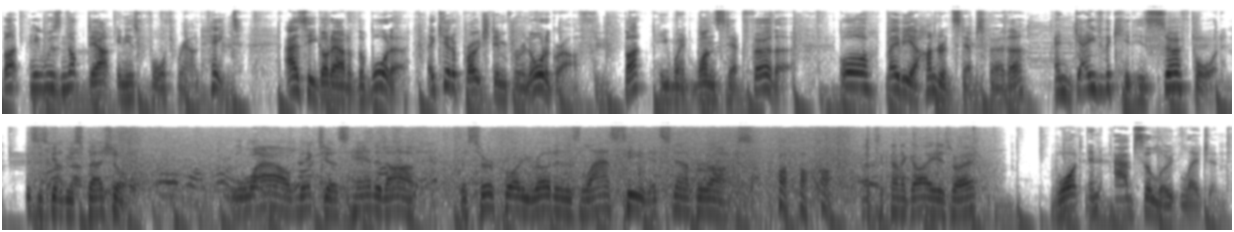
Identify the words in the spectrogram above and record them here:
but he was knocked out in his fourth round heat. As he got out of the water, a kid approached him for an autograph, but he went one step further, or maybe a hundred steps further, and gave the kid his surfboard. This is going to be special. Wow, Mick just handed off the surfboard he rode in his last heat at Snapper Rocks. That's the kind of guy he is, right? What an absolute legend.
